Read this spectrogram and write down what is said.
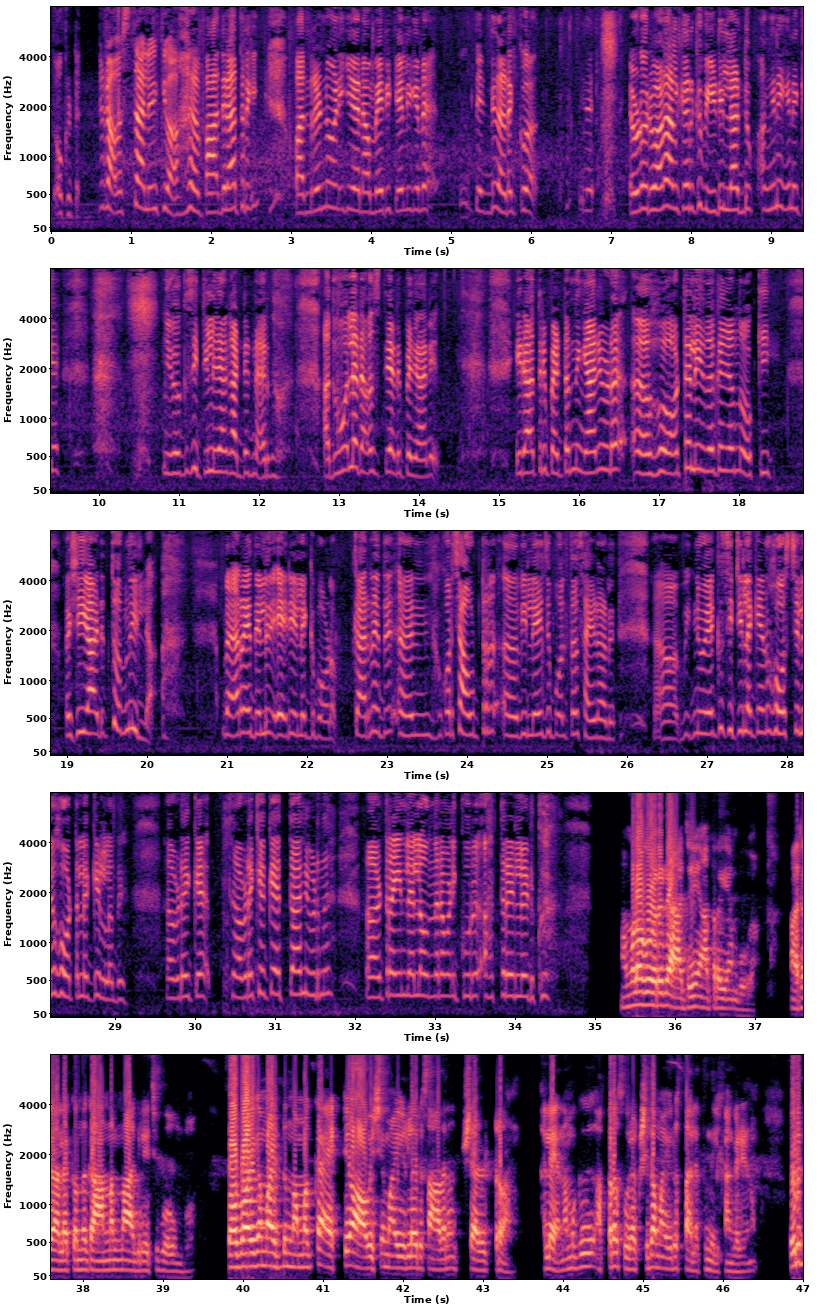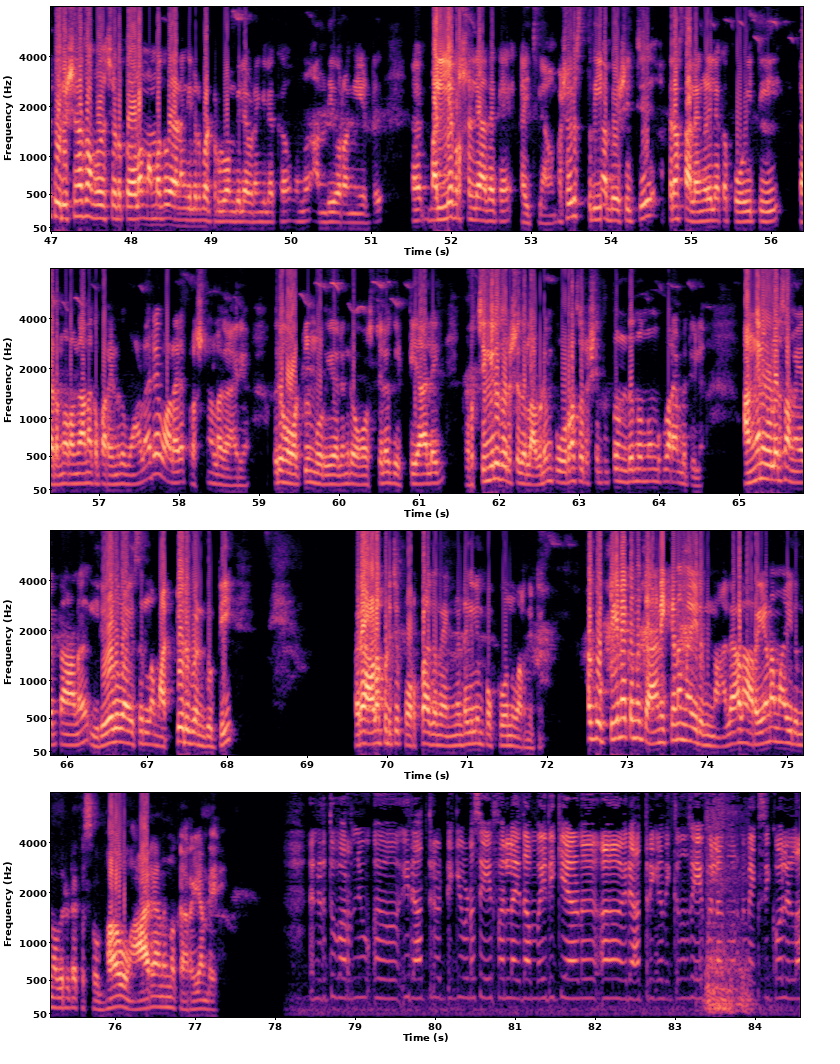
നോക്കട്ടെ. ഒരു അവസ്ഥ ആലോചിക്കുക പാതിരാത്രി പന്ത്രണ്ട് മണിക്ക് ഞാൻ അമേരിക്കയിൽ ഇങ്ങനെ തെണ്ടി നടക്കുക എവിടെ ഒരുപാട് ആൾക്കാർക്ക് വീടില്ലാണ്ടും അങ്ങനെ ഇങ്ങനെയൊക്കെ ന്യൂയോർക്ക് സിറ്റിയിൽ ഞാൻ കണ്ടിട്ടുണ്ടായിരുന്നു. അതുപോലെ ഒരവസ്ഥയാണ് ഇപ്പം ഞാൻ ഈ രാത്രി പെട്ടെന്ന് ഞാനിവിടെ ഹോട്ടൽ ഇതൊക്കെ ഞാൻ നോക്കി. പക്ഷെ ഈ അടുത്തൊന്നും ഇല്ല വേറെ ഏതെങ്കിലും ഏരിയയിലേക്ക് പോകണം കാരണം ഇത് കുറച്ച് ഔട്ടർ വില്ലേജ് പോലത്തെ സൈഡാണ് ന്യൂയോർക്ക് സിറ്റിയിലൊക്കെയാണ് ഹോസ്റ്റൽ ഹോട്ടലൊക്കെ ഉള്ളത്. അവിടെയൊക്കെ അവിടേക്കൊക്കെ എത്താൻ ഇവിടുന്ന് ട്രെയിനിലെല്ലാം ഒന്നര മണിക്കൂർ അത്രയെല്ലാം എടുക്കും. നമ്മളൊക്കെ ഒരു രാജ്യം യാത്ര ചെയ്യാൻ പോവുക. ആ ശാലൊക്കെ ഒന്ന് കാണണം എന്ന് ആഗ്രഹിച്ച് പോകുമ്പോൾ സ്വാഭാവികമായിട്ടും നമുക്ക് ഏറ്റവും ആവശ്യമായുള്ള ഒരു സാധനം ഷെൽട്ടറാണ് അല്ലെ? നമുക്ക് അത്ര സുരക്ഷിതമായ ഒരു സ്ഥലത്ത് നിൽക്കാൻ കഴിയണം. ഒരു പുരുഷനെ സംബന്ധിച്ചിടത്തോളം നമുക്ക് വേണമെങ്കിൽ ഒരു പെട്രോൾ പമ്പിൽ എവിടെയെങ്കിലുമൊക്കെ ഒന്ന് അന്തി ഉറങ്ങിയിട്ട് വലിയ പ്രശ്നമില്ലാതെയൊക്കെ കഴിച്ചിലാവും പക്ഷെ ഒരു സ്ത്രീ അപേക്ഷിച്ച് അത്തരം സ്ഥലങ്ങളിലൊക്കെ പോയിട്ട് ഈ കിടന്നുറങ്ങാന്നൊക്കെ പറയുന്നത് വളരെ വളരെ പ്രശ്നമുള്ള കാര്യമാണ്. ഒരു ഹോട്ടൽ മുറിയോ അല്ലെങ്കിൽ ഹോസ്റ്റലോ കിട്ടിയാലേ കുറച്ചെങ്കിലും സുരക്ഷിതമുള്ളൂ. അവിടെയും പൂർണ സുരക്ഷിതത്വം ഉണ്ടെന്നൊന്നും നമുക്ക് പറയാൻ പറ്റില്ല. അങ്ങനെയുള്ള ഒരു സമയത്താണ് ഇരുപത് വയസ്സുള്ള മറ്റൊരു പെൺകുട്ടി ഒരാളെ പിടിച്ച് പുറത്താക്കുന്നത്. എങ്ങനെയെങ്കിലും പൊക്കോ എന്ന് പറഞ്ഞിട്ട്. ആ കുട്ടീനൊക്കെ ഒന്ന് കാണിക്കണമായിരുന്നു. നാലാൾ അറിയണമായിരുന്നു അവരുടെ ഒക്കെ സ്വഭാവം. ആരാണെന്നൊക്കെ അറിയണ്ടേ? എന്റെ അടുത്ത് പറഞ്ഞു ഈ രാത്രി ഒറ്റയ്ക്ക് ഇവിടെ സേഫ് അല്ല. ഇത് അമേരിക്കയാണ്. രാത്രി ഇങ്ങനെ നിൽക്കുന്നത് സേഫ് അല്ല എന്ന് പറഞ്ഞ് മെക്സിക്കോയിലുള്ള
